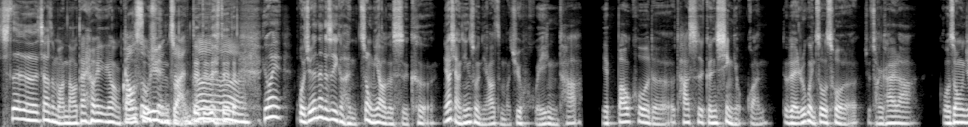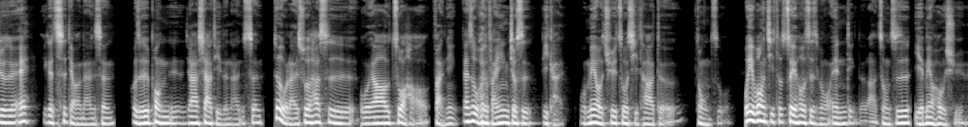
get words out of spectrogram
这个叫什么？脑袋会那种高速运转。对对对对对，因为我觉得那个是一个很重要的时刻，你要想清楚你要怎么去回应他，也包括的他是跟性有关，对不对？如果你做错了，就传开啦。国中就是哎，一个吃屌的男生。或者是碰人家下体的男生，对我来说，他是我要做好反应，但是我的反应就是避开，我没有去做其他的动作，我也忘记这最后是什么 ending 的啦。总之也没有后续，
